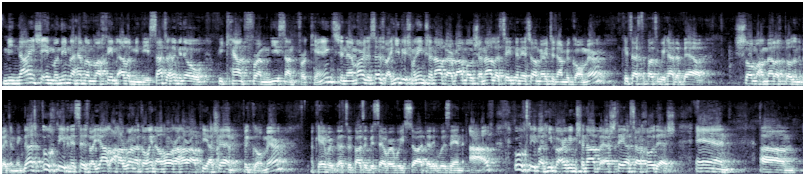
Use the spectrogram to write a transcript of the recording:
minayin she'in monim lahem lamlachim ela minisan. So how do we know we count from Nisan for kings? Shenamar it says, "Vahi b'shmanim shana b'arba'amo shana l'seit ben Yisrael married to John Gomer." Okay, that's the pasuk we had about Shlomo HaMelech building the Beit HaMikdash. Uchtiv, and it says, "Vayal Aharon HaKohen al Hor Hahar al Pi Hashem v'Gomer." Okay, that's what pasuk we said where we saw that it was in Av. Uchtiv, Vahi b'arvim shana b'ashtei asar chodesh, and um,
